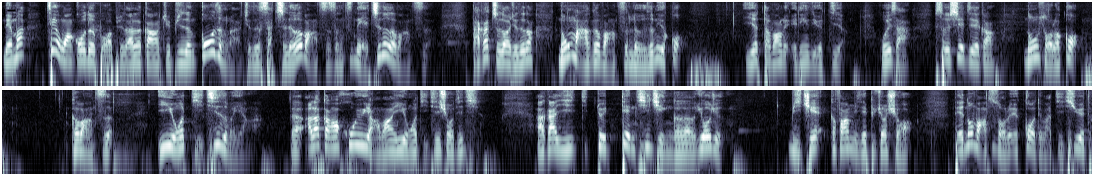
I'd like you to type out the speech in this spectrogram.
那么再往高头跑，比如阿拉讲就变成高层了，就是十几楼个房子，甚至廿几楼个房子。大家知道，就是讲侬买个房子楼层越高，伊个得房率一定是越低个。为啥？首先一点来讲，侬造了高，搿房子伊用个电梯是勿一样个。对，阿拉讲个花园洋房，伊用个电梯小电梯，外加伊对电梯井搿个要求面积各方面侪比较小。但侬房子造了越高，对伐？电梯越大，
